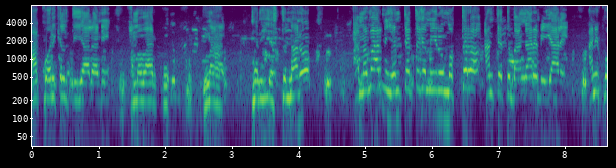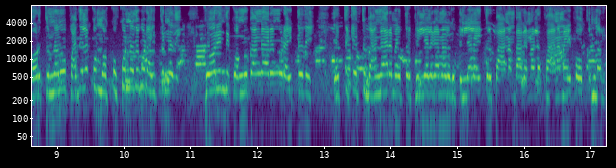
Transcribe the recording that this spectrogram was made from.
ఆ కోరికలు తీయాలని అమ్మవారికి నా మరి ఇస్తున్నాను అమ్మవారిని ఎంతెత్తుగా మీరు మొక్కరో అంతెత్తు బంగారం ఇవ్వాలి అని కోరుతున్నాను. ప్రజలకు మొక్కుకున్నది కూడా అవుతున్నది. కోరింది కొంగు బంగారం కూడా అవుతుంది. ఎత్తుకెత్తు బంగారం అవుతారు పిల్లలు కానీ పిల్లలు అవుతారు పానం బాగా పానం అయిపోతున్నారు.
